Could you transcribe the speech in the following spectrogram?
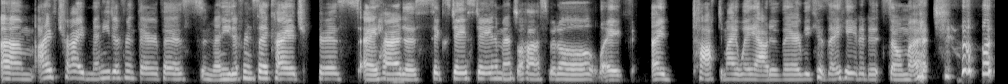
um i've tried many different therapists and many different psychiatrists. I had a six day stay in a mental hospital like i talked my way out of there because i hated it so much. Like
